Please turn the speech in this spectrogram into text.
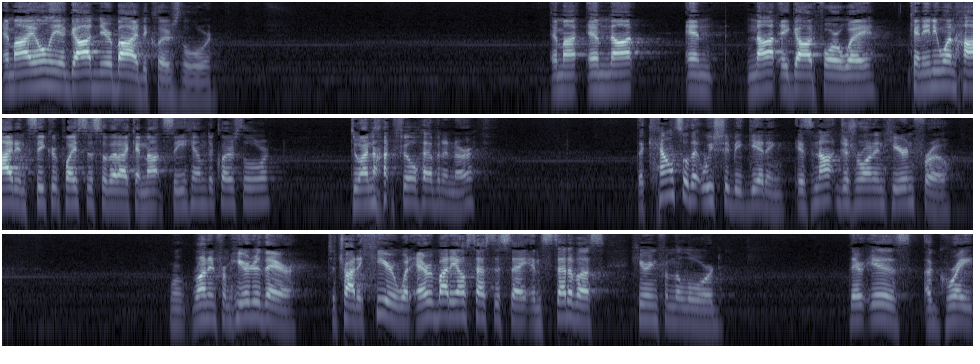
Am I only a God nearby, declares the Lord? Am I am not and not a God far away? Can anyone hide in secret places so that I cannot see him, declares the Lord? Do I not fill heaven and earth? The counsel that we should be getting is not just running here and fro. We're running from here to there to try to hear what everybody else has to say instead of us hearing from the Lord. There is a great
